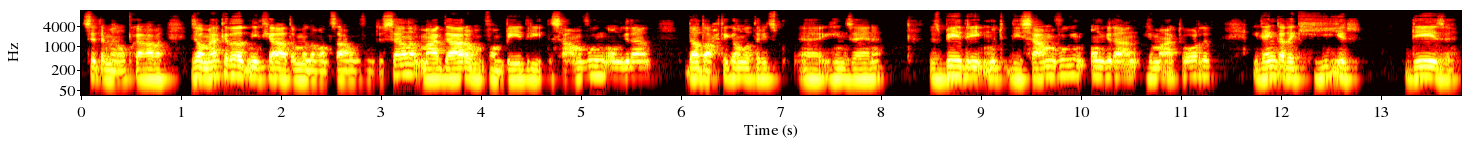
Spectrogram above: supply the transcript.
zit in mijn opgave. Je zal merken dat het niet gaat omwille van samengevoegde cellen. Maak daarom van B3 de samenvoeging ongedaan. Dat dacht ik al dat er iets uh, ging zijn. Hè. Dus B3 moet die samenvoeging ongedaan gemaakt worden. Ik denk dat ik hier deze,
